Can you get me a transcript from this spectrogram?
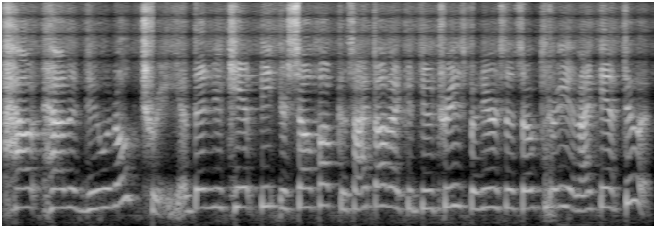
how how to do an oak tree. And then you can't beat yourself up because I thought I could do trees, but here's this oak tree and I can't do it.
